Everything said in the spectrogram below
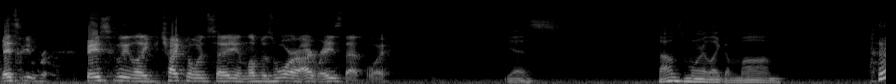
basically, basically, like Chika would say in Love Is War, I raised that boy. Yes, sounds more like a mom. All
